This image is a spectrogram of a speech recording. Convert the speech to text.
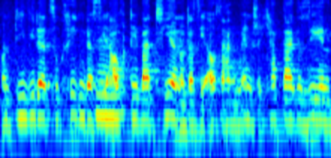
und die wieder zu kriegen, dass mhm. sie auch debattieren und dass sie auch sagen, Mensch, ich habe da gesehen,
